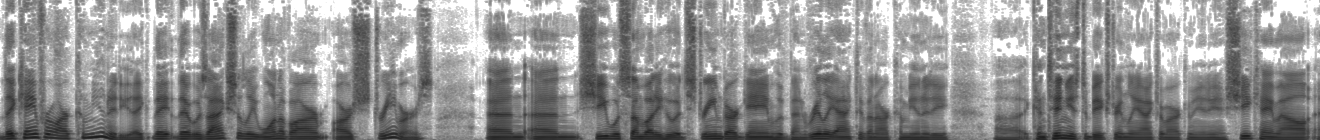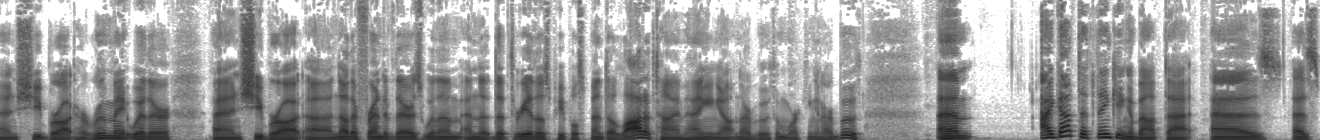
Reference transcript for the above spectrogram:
They came from our community. They, they, there was actually one of our, our streamers, and and she was somebody who had streamed our game, who'd been really active in our community, uh, continues to be extremely active in our community. And she came out and she brought her roommate with her, and she brought uh, another friend of theirs with them, and the, the three of those people spent a lot of time hanging out in our booth and working in our booth. Um, I got to thinking about that as as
